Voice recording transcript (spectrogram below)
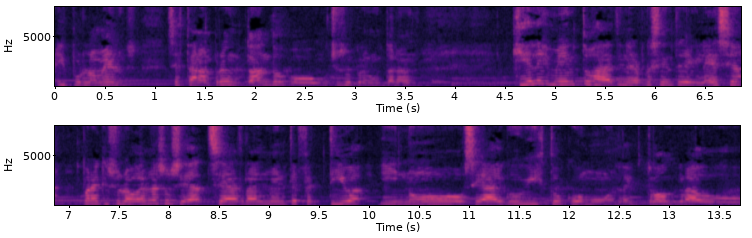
Y por lo menos se estarán preguntando, o muchos se preguntarán, ¿qué elementos ha de tener presente la iglesia para que su labor en la sociedad sea realmente efectiva y no sea algo visto como retrógrado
